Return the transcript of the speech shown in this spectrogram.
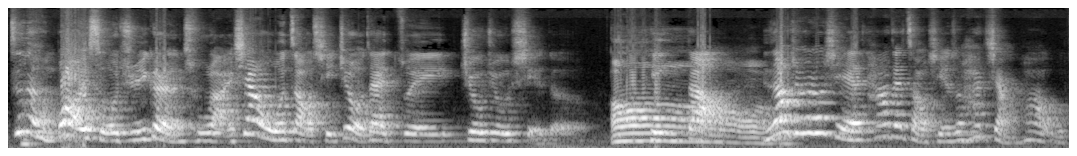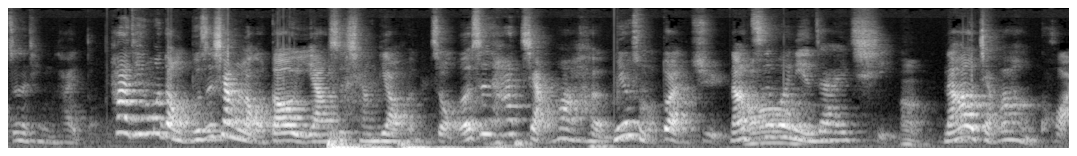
真的很不好意思。我举一个人出来，像我早期就有在追啾啾写的。听到，你知道啾啾鞋他在早期的时候，他讲话我真的听不太懂。他听不懂不是像老高一样是腔调很重，而是他讲话很没有什么断句，然后字会粘在一起，嗯，然后讲话很快。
